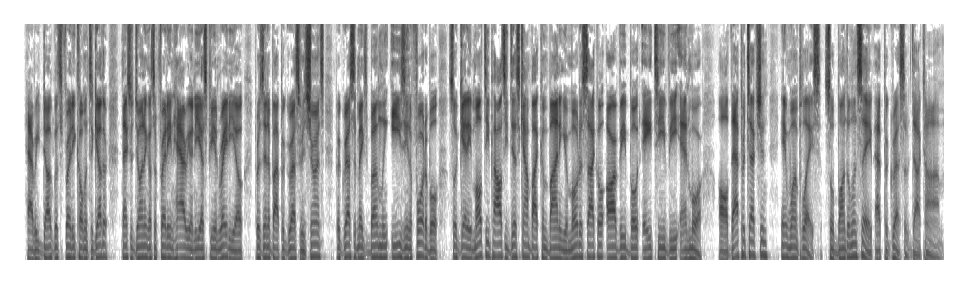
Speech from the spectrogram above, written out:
Harry Douglas, Freddie Coleman together. Thanks for joining us on Freddie and Harry on ESPN Radio, presented by Progressive Insurance. Progressive makes bundling easy and affordable, so get a multi-policy discount by combining your motorcycle, RV, boat, ATV, and more. All that protection in one place. So bundle and save at progressive.com.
